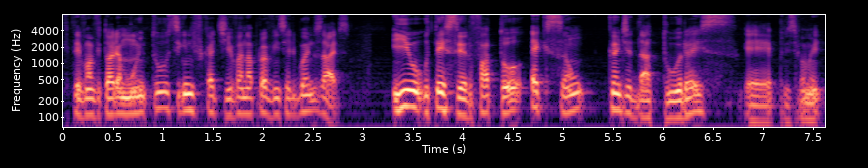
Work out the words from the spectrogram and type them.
que teve uma vitória muito significativa na província de Buenos Aires. E o, o terceiro fator é que são candidaturas, é, principalmente,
